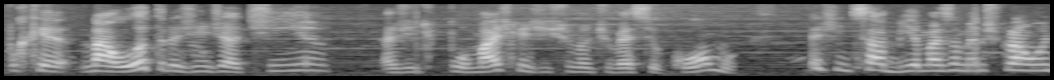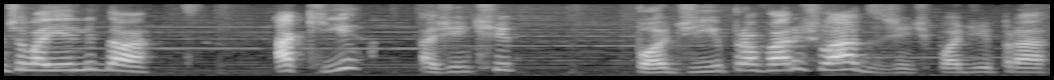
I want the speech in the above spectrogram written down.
porque na outra a gente já tinha, a gente por mais que a gente não tivesse como, a gente sabia mais ou menos para onde ela ia lidar. Aqui a gente pode ir para vários lados, a gente pode ir para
